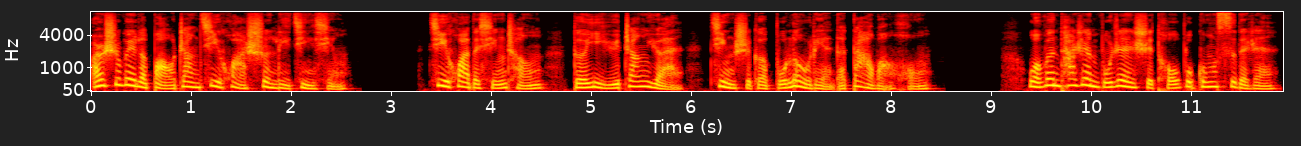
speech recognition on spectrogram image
而是为了保障计划顺利进行。计划的形成得益于张远，竟是个不露脸的大网红。我问他认不认识头部公司的人，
